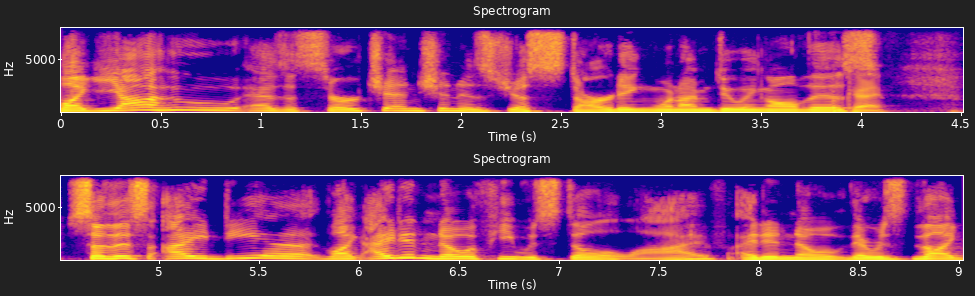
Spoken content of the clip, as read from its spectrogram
like Yahoo as a search engine is just starting when I'm doing all this. Okay. So this idea, like I didn't know if he was still alive. I didn't know there was like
